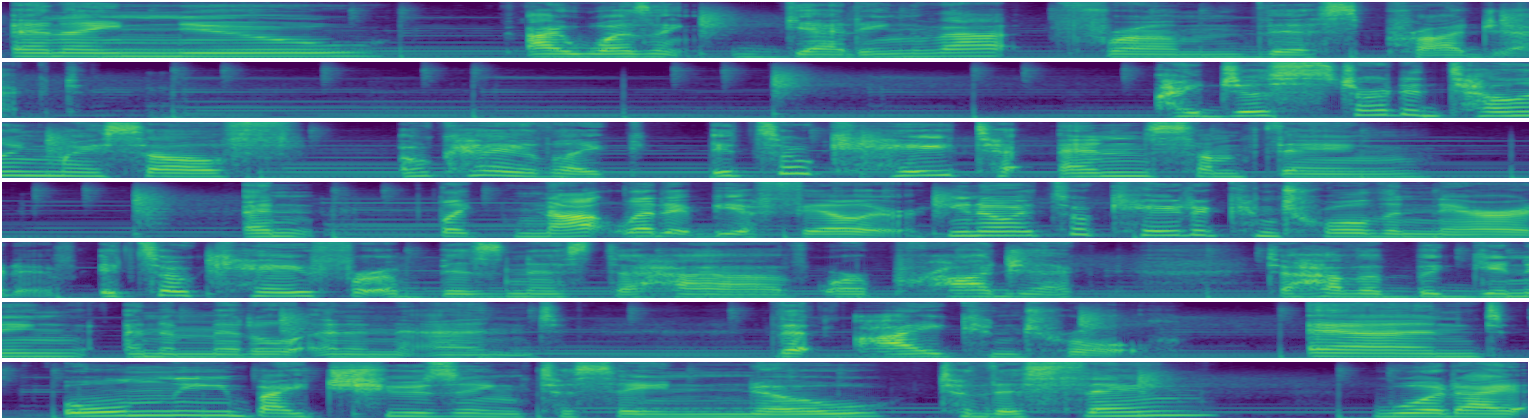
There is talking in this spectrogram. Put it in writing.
And I knew I wasn't getting that from this project. I just started telling myself, okay, like it's okay to end something and like not let it be a failure. You know, it's okay to control the narrative. It's okay for a business to have or a project to have a beginning and a middle and an end that I control. And only by choosing to say no to this thing would I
